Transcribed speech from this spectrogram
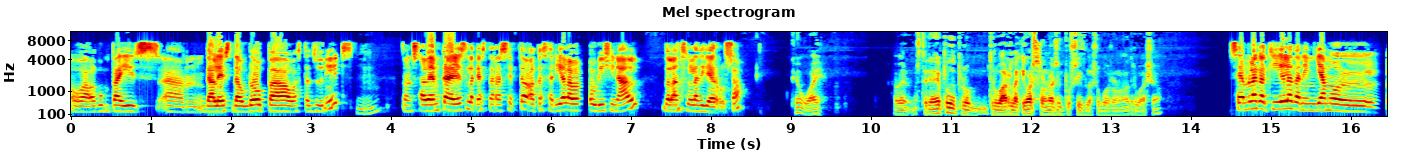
o a algun país um, de l'est d'Europa o als Estats Units, Uh -huh. Doncs sabem que és aquesta recepta, el que seria l'original de l'ensaladilla russa. Que guai. A veure, estaria bé poder trobar-la aquí a Barcelona, és impossible, suposo, no?, de trobar això. Sembla que aquí la tenim ja molt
